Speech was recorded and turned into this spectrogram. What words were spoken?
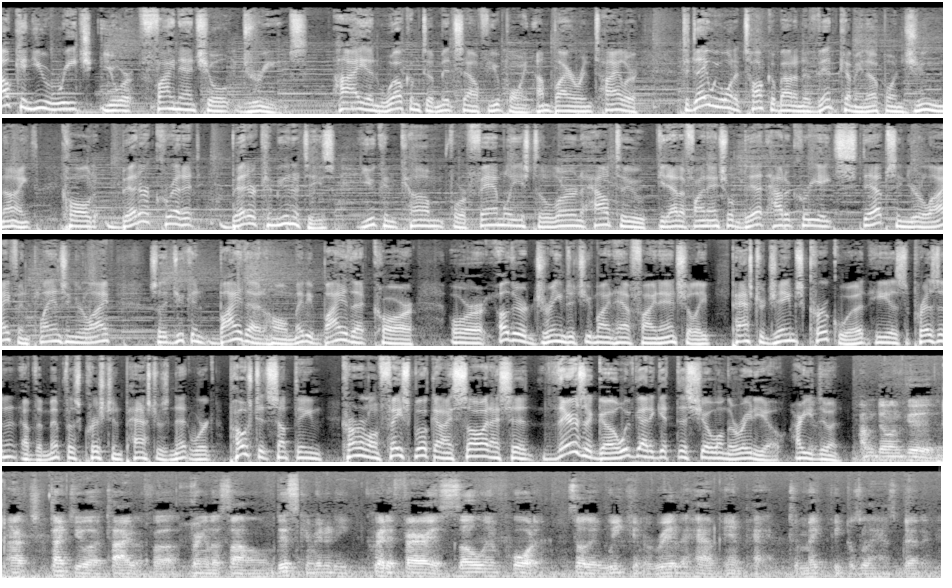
How can you reach your financial dreams? Hi, and welcome to Mid South Viewpoint. I'm Byron Tyler. Today, we want to talk about an event coming up on June 9th called Better Credit, Better Communities. You can come for families to learn how to get out of financial debt, how to create steps in your life and plans in your life so that you can buy that home, maybe buy that car or other dreams that you might have financially. Pastor James Kirkwood, he is the president of the Memphis Christian Pastors Network, posted something, Colonel, on Facebook, and I saw it. I said, There's a go. We've got to get this show on the radio. How are you doing? I'm doing good. I thank you, uh, Tyler, for bringing us on. This community credit fair is so important so that we can really have impact to make people's lives better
